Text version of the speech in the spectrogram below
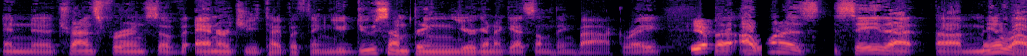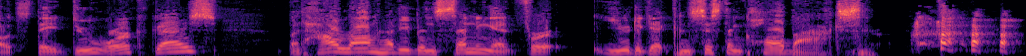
an, a transference of energy type of thing. You do something, you're gonna get something back, right? Yep. But I want to say that uh, mailouts they do work, guys. But how long have you been sending it for you to get consistent callbacks?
